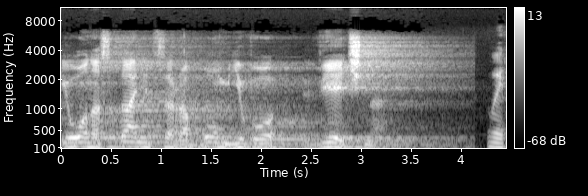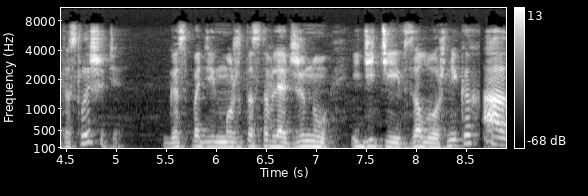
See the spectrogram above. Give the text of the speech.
и он останется рабом его вечно. Вы это слышите? Господин может оставлять жену и детей в заложниках, а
